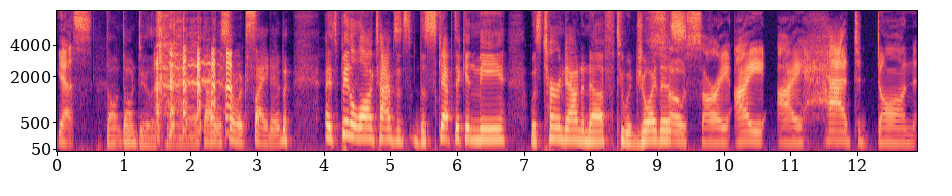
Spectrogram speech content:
Yes. Don't don't do this I was so excited. It's been a long time since the skeptic in me was turned down enough to enjoy this. So sorry. I I had to don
